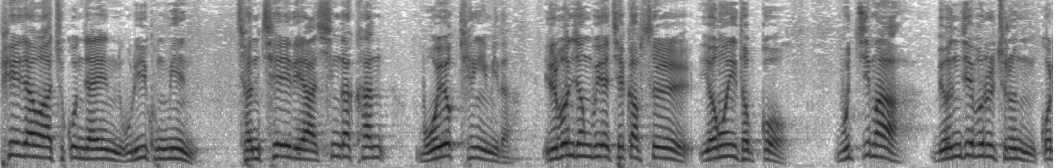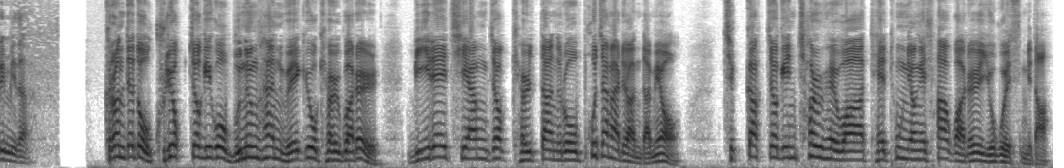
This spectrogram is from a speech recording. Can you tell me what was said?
피해자와 주권자인 우리 국민 전체에 대한 심각한 모욕행위입니다. 일본 정부의 죄값을 영원히 덮고 묻지마 면제부를 주는 꼴입니다. 그런데도 굴욕적이고 무능한 외교 결과를 미래지향적 결단으로 포장하려 한다며 즉각적인 철회와 대통령의 사과를 요구했습니다.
